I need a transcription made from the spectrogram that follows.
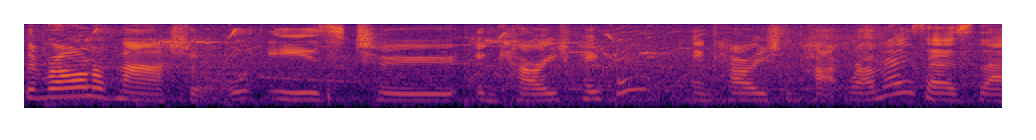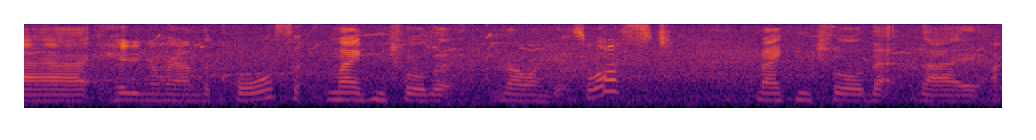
The role of marshal is to encourage people, encourage the park runners as they're heading around the course, making sure that no one gets lost, making sure that they are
